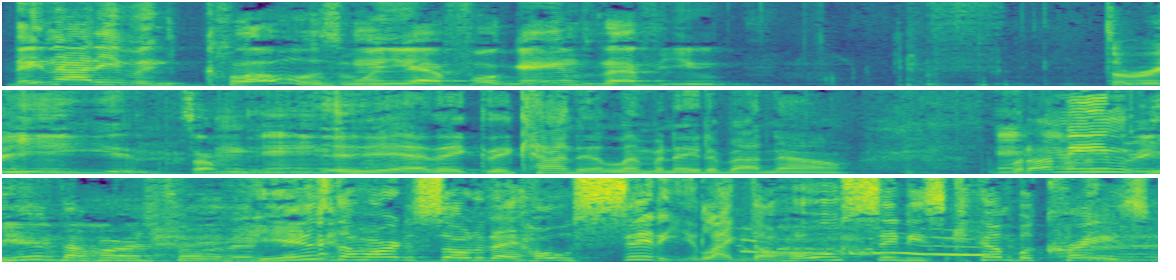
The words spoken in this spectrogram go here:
They not even close when you have four games left. You three some games. yeah, they they kind of eliminated by now. But I mean, three He is the left. hard and soul he is the hardest soul of that whole city. Like the whole city's Kemba crazy.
